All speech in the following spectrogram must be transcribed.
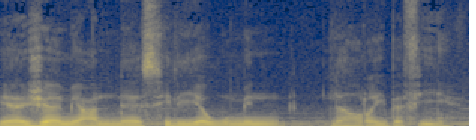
يا جامع الناس ليوم لا ريب فيه.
